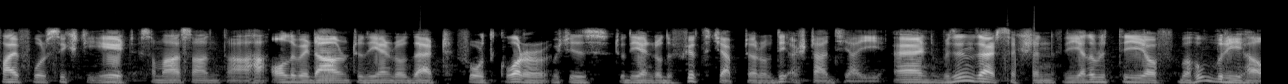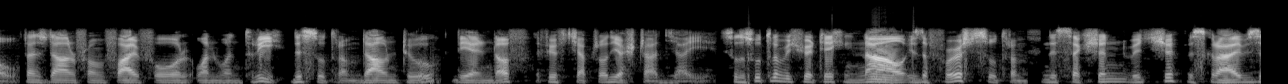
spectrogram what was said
5468 Samasantaha all the way down to the end of that fourth quarter, which is to the end of the fifth chapter of the Ashtadhyayi. And within that section, the Anuvritti of Bahuvrihau runs down from 54113, this Sutram, down to the end of the fifth fifth chapter of the Ashtadhyayi. So the sutram which we are taking now is the first sutram in this section which prescribes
